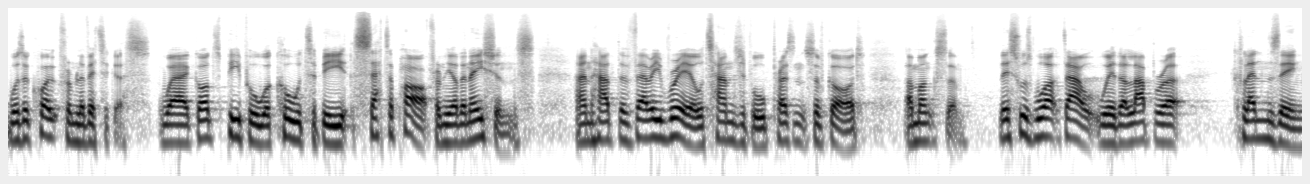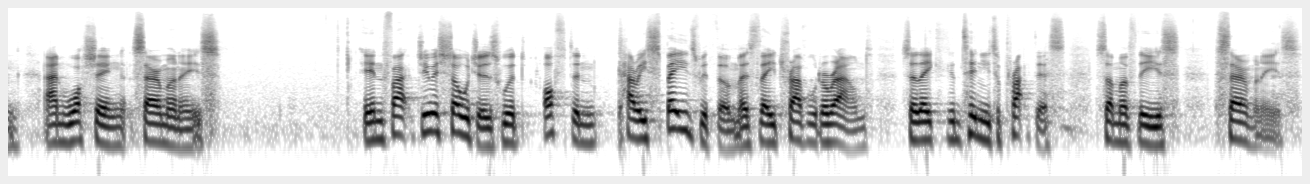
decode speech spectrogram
was a quote from Leviticus, where God's people were called to be set apart from the other nations and had the very real, tangible presence of God amongst them. This was worked out with elaborate cleansing and washing ceremonies. In fact, Jewish soldiers would often carry spades with them as they traveled around so they could continue to practice some of these ceremonies.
